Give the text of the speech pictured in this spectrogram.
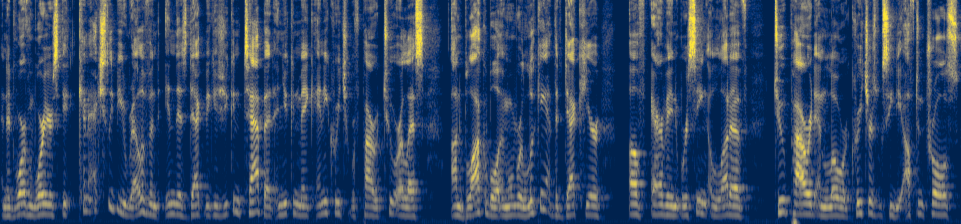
And the Dwarven Warriors, it can actually be relevant in this deck because you can tap it and you can make any creature with power 2 or less unblockable. And when we're looking at the deck here of Erwin, we're seeing a lot of two powered and lower creatures. We see the Uthden trolls,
